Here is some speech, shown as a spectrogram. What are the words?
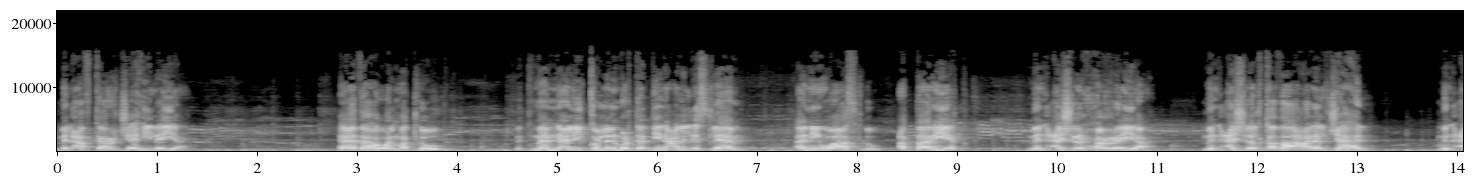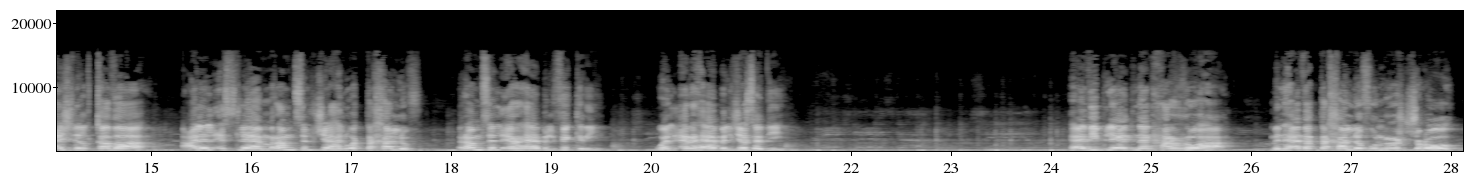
من الأفكار الجاهلية. هذا هو المطلوب. نتمنى لكل المرتدين على الإسلام أن يواصلوا الطريق من أجل الحرية من أجل القضاء على الجهل من أجل القضاء على الإسلام رمز الجهل والتخلف رمز الإرهاب الفكري والإرهاب الجسدي. هذه بلادنا نحرروها. من هذا التخلف ونرجعوه.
